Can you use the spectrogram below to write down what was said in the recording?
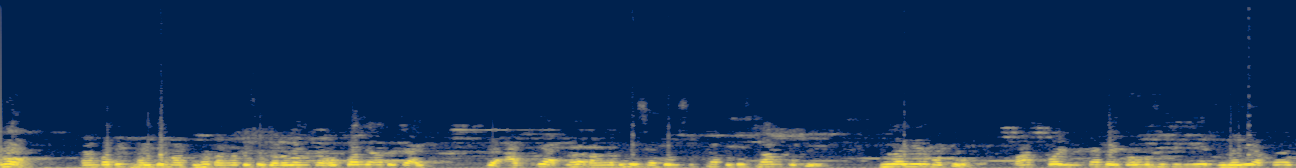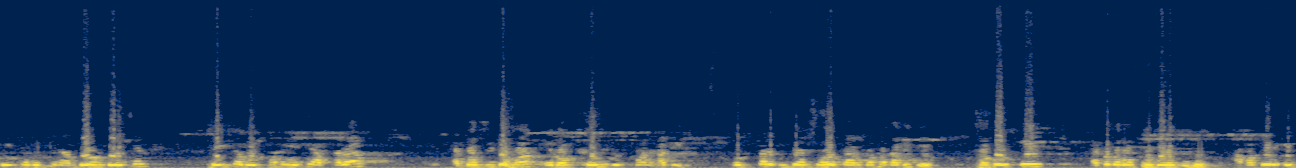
এবং সাংবাদিক ভাইদের মাধ্যমে বাংলাদেশের জনগণকে আহ্বান জানাতে চাই যে আজকে আপনারা বাংলাদেশের সকল শিক্ষা প্রতিষ্ঠান থেকে জুলাইয়ের মতো মাঠ পর ইনসাফের কর্মসূচি নিয়ে জুলাইয়ে আপনারা যেই সব আন্দোলন করেছেন, সেই সব স্থানে এসে আপনারা একত্রিত হন এবং শহীদ উসমান হাবিব হত্যার বিচার সহ চার দফা দাবিতে সকলকে একতাবদ্ধ করে তুলুন আমাদের এই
